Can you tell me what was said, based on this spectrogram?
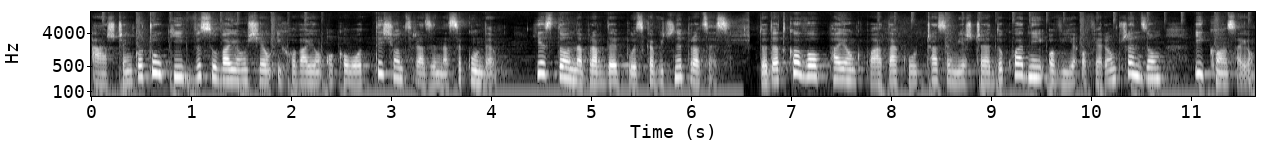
a szczękoczułki wysuwają się i chowają około 1000 razy na sekundę. Jest to naprawdę błyskawiczny proces. Dodatkowo pająk po ataku czasem jeszcze dokładniej owija ofiarę przędzą i kąsa ją.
